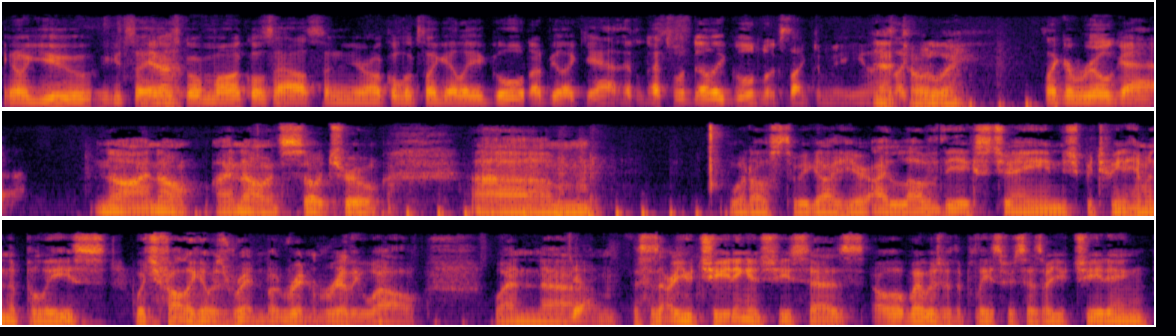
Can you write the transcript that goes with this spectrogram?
you know, you, you'd say, hey, Yeah. let's go to my uncle's house, and your uncle looks like Elliot Gould. I'd be like, yeah, that, that's what Elliot Gould looks like to me. You know, yeah, it's like, totally. It's like a real guy. No, I know, I know, it's so true. Um, what else do we got here? I love the exchange between him and the police, which felt like it was written, but written really well. When um, Yeah. this is, "Are you cheating?" and she says, "Oh, maybe it was with the police." Who says, "Are you cheating?"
